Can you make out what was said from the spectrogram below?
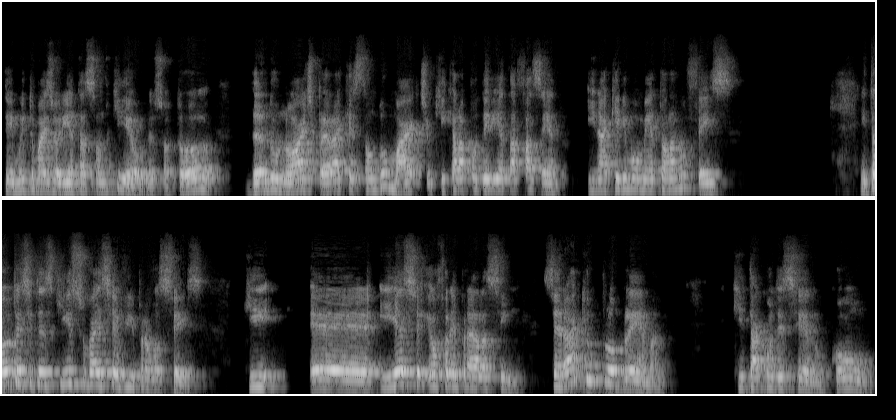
tem muito mais orientação do que eu. Eu só estou dando o norte para ela a questão do marketing, o que, que ela poderia estar tá fazendo. E naquele momento ela não fez. Então eu tenho certeza que isso vai servir para vocês. Que é, e esse, eu falei para ela assim: será que o problema que está acontecendo com,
